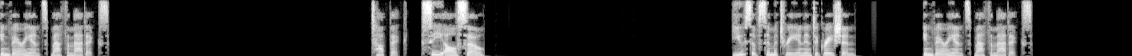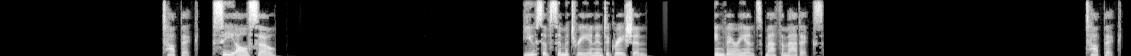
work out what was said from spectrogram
Invariance mathematics Topic. See also Use of symmetry and integration Invariance mathematics Topic. See also Use of symmetry in integration. Invariance mathematics.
